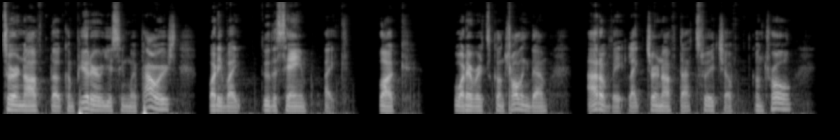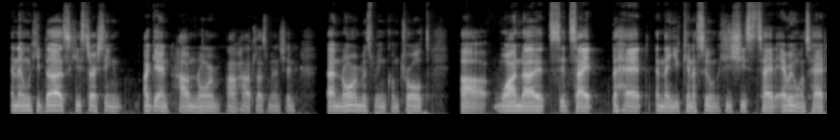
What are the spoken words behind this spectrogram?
turn off the computer using my powers, what if I do the same? Like, block whatever it's controlling them out of it. Like, turn off that switch of control." And then when he does, he starts seeing again how Norm, uh, how Atlas mentioned, that Norm is being controlled. Uh, Wanda, it's inside the head and then you can assume he, she's inside everyone's head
